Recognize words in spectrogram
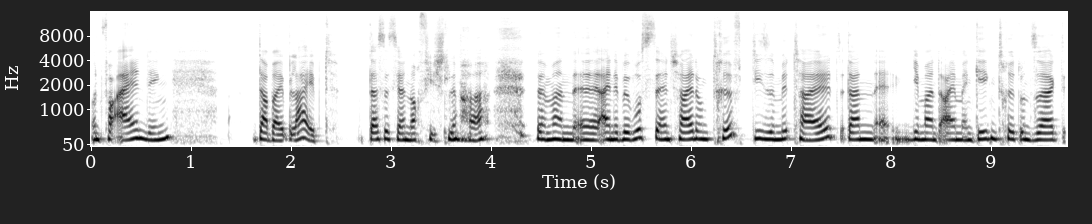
und vor allen Dingen dabei bleibt das ist ja noch viel schlimmer, wenn man äh, eine bewusste Entscheidung trifft, diese mitteilt, dann äh, jemand einem entgegentritt und sagt,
